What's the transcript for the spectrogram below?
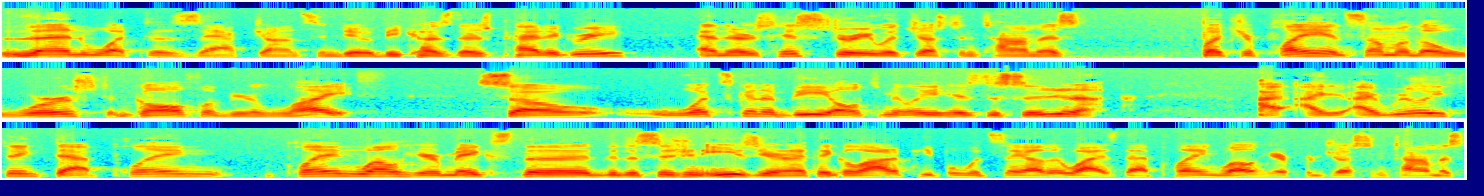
then what does Zach Johnson do? Because there's pedigree and there's history with Justin Thomas, but you're playing some of the worst golf of your life. So, what's going to be ultimately his decision? I, I, really think that playing playing well here makes the, the decision easier. And I think a lot of people would say otherwise that playing well here for Justin Thomas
